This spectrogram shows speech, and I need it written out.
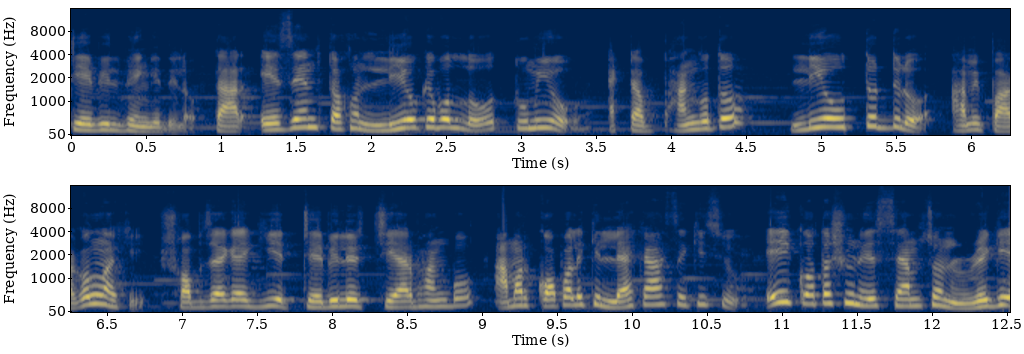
টেবিল ভেঙে দিল। তার এজেন্ট তখন লিওকে বলল, তুমিও একটা ভাঙ্গো তো? লিও উত্তর দিল, আমি পাগল নাকি? সব জায়গায় গিয়ে টেবিলের চেয়ার ভাঙবো? আমার কপালে কি লেখা আছে কিছু? এই কথা শুনে স্যামসন রেগে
